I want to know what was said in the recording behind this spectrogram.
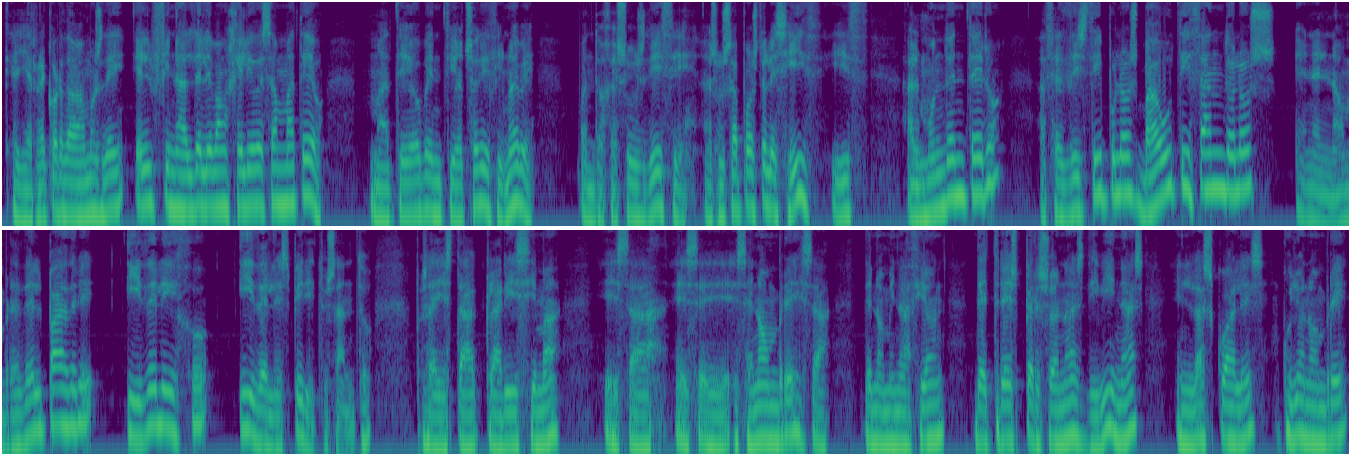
que ayer recordábamos de el final del Evangelio de San Mateo, Mateo 28, 19, cuando Jesús dice a sus apóstoles, id, id al mundo entero, haced discípulos, bautizándolos en el nombre del Padre y del Hijo y del Espíritu Santo. Pues ahí está clarísima esa, ese, nombre, esa denominación de tres personas divinas en las cuales, en cuyo nombre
